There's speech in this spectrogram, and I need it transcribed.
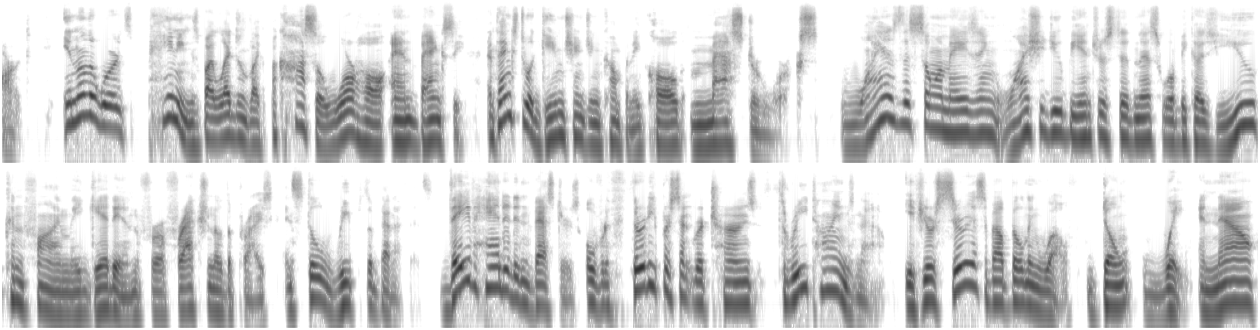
art. In other words, paintings by legends like Picasso, Warhol, and Banksy. And thanks to a game changing company called Masterworks. Why is this so amazing? Why should you be interested in this? Well, because you can finally get in for a fraction of the price and still reap the benefits. They've handed investors over 30% returns three times now. If you're serious about building wealth, don't wait. And now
